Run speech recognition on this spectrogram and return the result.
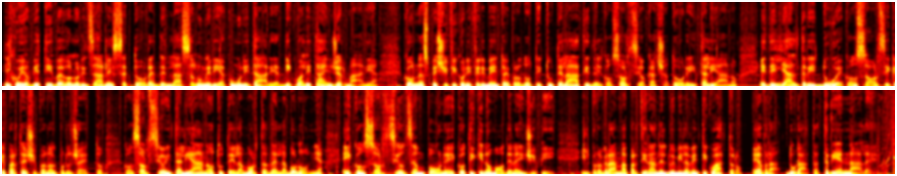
il cui obiettivo è valorizzare il settore della salumeria comunitaria di qualità in Germania, con specifico riferimento ai prodotti tutelati del consorzio cacciatore italiano e degli altri due consorzi che partecipano al progetto, Consorzio Italiano Tutela Mortadella Bologna e Consorzio Zampone e Cotichino Modena IGP. Il programma partirà nel 2024 e avrà durata triennale.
